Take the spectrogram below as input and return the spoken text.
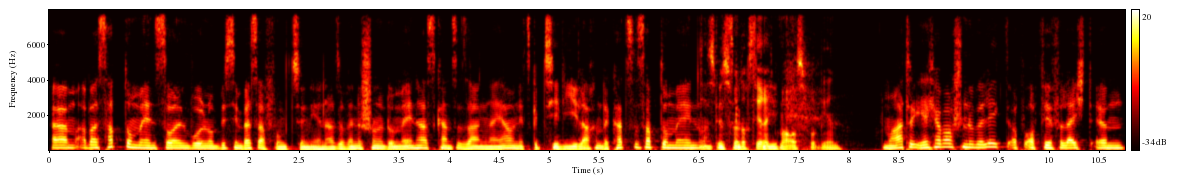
Ähm, aber Subdomains sollen wohl noch ein bisschen besser funktionieren. Also wenn du schon eine Domain hast, kannst du sagen, naja, und jetzt gibt es hier die lachende Katze Subdomain. Das und müssen wir doch direkt die, mal ausprobieren. Mate, ja, ich habe auch schon überlegt, ob, ob wir vielleicht, ähm,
